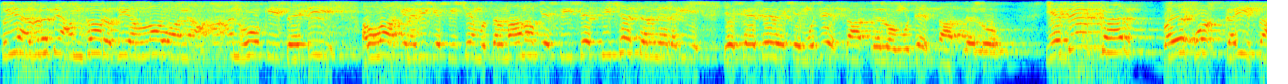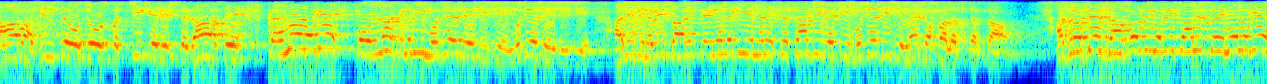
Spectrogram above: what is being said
تو یہ حضرت حمزہ رضی اللہ عنہ کی بیٹی اللہ کے نبی کے پیچھے، مسلمانوں کے پیچھے پیچھے چلنے لگی۔ یہ کہتے ہوئے کہ مجھے ساتھ لے لو، مجھے ساتھ لے لو۔ یہ دیکھ کر بیک وقت کئی صحابہ جن سے جو اس بچی کے رشتہ دار تھے کہنے لگے کہ اللہ کے نبی مجھے دے دیجیے، مجھے دے دیجیے۔ علی بھی نبی طالب کہنے لگی یہ میرے چچا کی بیٹی، مجھے دیجیے، میں کفالت کرتا ہوں۔ حضرت جعفر بھی نبی طالب کہنے لگے،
